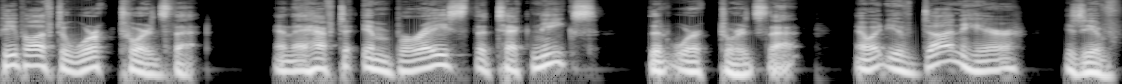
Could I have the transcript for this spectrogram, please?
People have to work towards that and they have to embrace the techniques that work towards that. And what you've done here is you've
